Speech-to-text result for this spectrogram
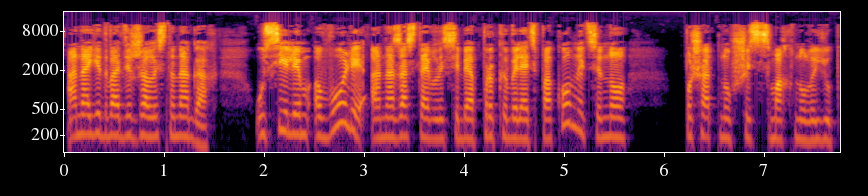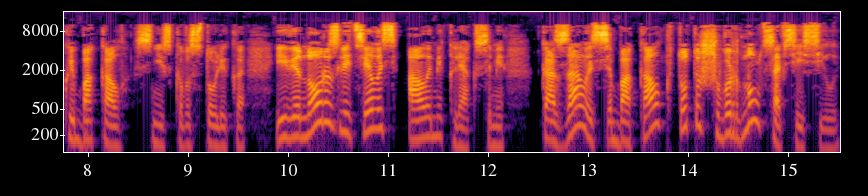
Она едва держалась на ногах. Усилием воли она заставила себя проковылять по комнате, но пошатнувшись, смахнула юбкой бокал с низкого столика, и вино разлетелось алыми кляксами. Казалось, бокал кто-то швырнул со всей силы.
